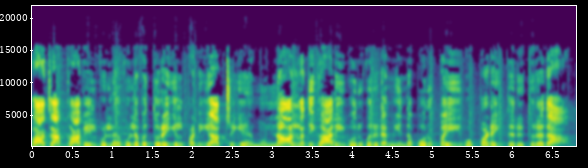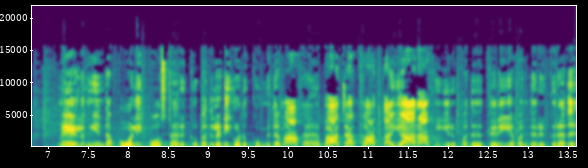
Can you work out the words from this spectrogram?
பாஜகவில் உள்ள உளவுத்துறையில் பணியாற்றிய முன்னாள் அதிகாரி ஒருவரிடம் இந்த பொறுப்பை ஒப்படைத்திருக்கிறதா? மேலும் இந்த போலி போஸ்டருக்கு பதிலடி கொடுக்கும் விதமாக பாஜக தயாராகி இருப்பது தெரிய வந்திருக்கிறது.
